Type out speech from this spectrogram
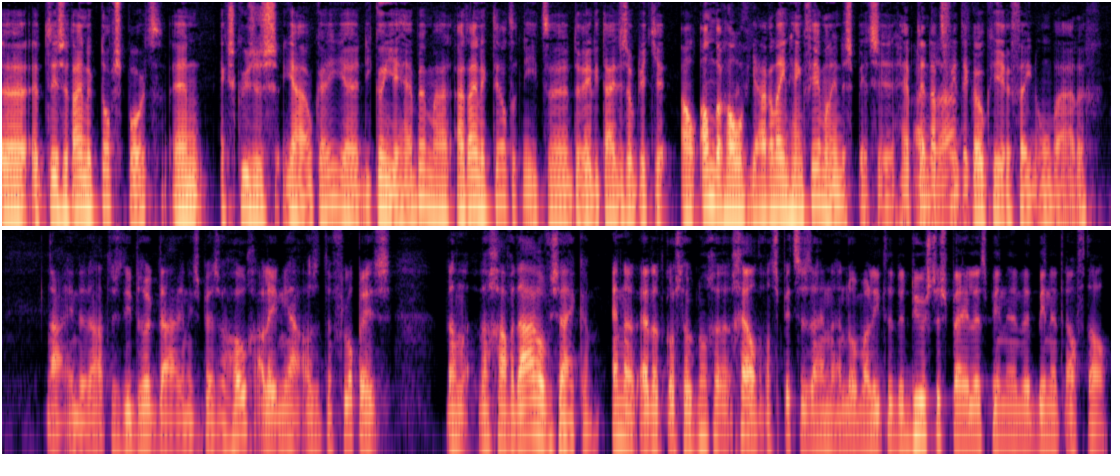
uh, het is uiteindelijk topsport. En excuses, ja oké, okay, uh, die kun je hebben. Maar uiteindelijk telt het niet. Uh, de realiteit is ook dat je al anderhalf jaar alleen Henk Veerman in de spits hebt. Uiteraard. En dat vind ik ook Heerenveen onwaardig. Nou, inderdaad. Dus die druk daarin is best wel hoog. Alleen ja, als het een flop is, dan, dan gaan we daarover zeiken. En, en dat kost ook nog geld. Want spitsen zijn normaliter de duurste spelers binnen, binnen het elftal.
